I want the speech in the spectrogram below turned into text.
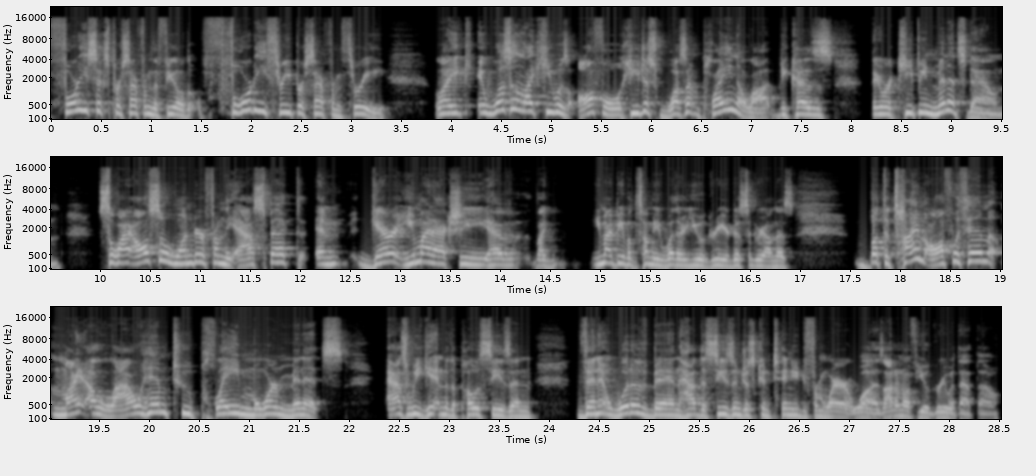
46% from the field, 43% from three. Like it wasn't like he was awful. He just wasn't playing a lot because they were keeping minutes down. So I also wonder from the aspect, and Garrett, you might actually have like you might be able to tell me whether you agree or disagree on this. But the time off with him might allow him to play more minutes as we get into the postseason than it would have been had the season just continued from where it was. I don't know if you agree with that though.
